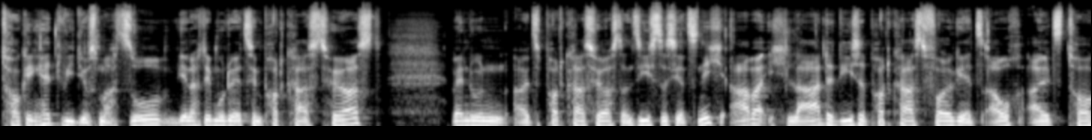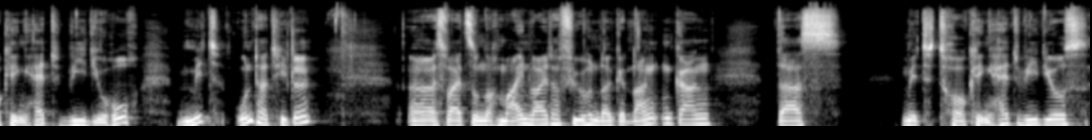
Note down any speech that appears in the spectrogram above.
Talking Head Videos macht. So, je nachdem, wo du jetzt den Podcast hörst. Wenn du als Podcast hörst, dann siehst du es jetzt nicht, aber ich lade diese Podcast Folge jetzt auch als Talking Head Video hoch mit Untertitel. Äh, es war jetzt so noch mein weiterführender Gedankengang, dass mit Talking Head Videos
